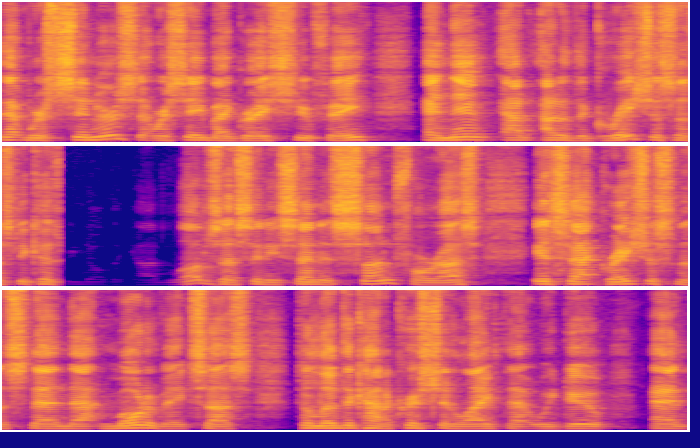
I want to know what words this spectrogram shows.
that we're sinners, that we're saved by grace through faith, and then out, out of the graciousness because loves us and he sent his son for us it's that graciousness then that motivates us to live the kind of christian life that we do. And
